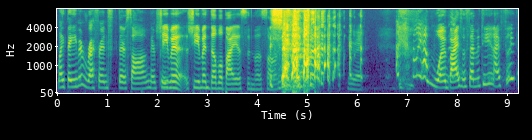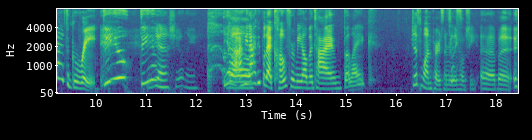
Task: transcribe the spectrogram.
like they even referenced their song. Their She previous- even she even double biased in the song. You're right. I only have one bias of 17. I feel like that's great. Do you? Do you? Yeah, she only Yeah, I mean, I have people that come for me all the time, but like, just one person really Hoshi. Uh, but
